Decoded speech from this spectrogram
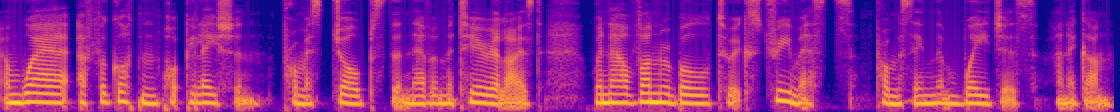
and where a forgotten population, promised jobs that never materialized, were now vulnerable to extremists promising them wages and a gun.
